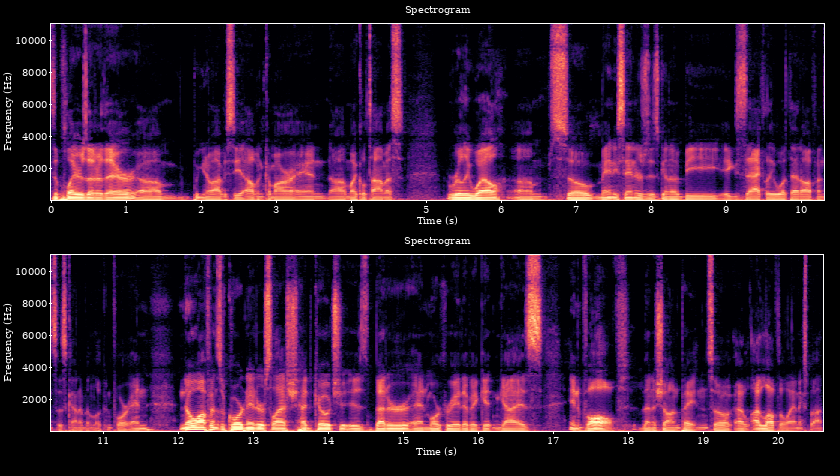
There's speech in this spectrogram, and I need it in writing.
the players that are there. Um, you know, obviously Alvin Kamara and uh, Michael Thomas really well. Um, so Manny Sanders is going to be exactly what that offense has kind of been looking for. And no offensive coordinator slash head coach is better and more creative at getting guys involved than a Sean Payton. So I, I love the landing spot.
